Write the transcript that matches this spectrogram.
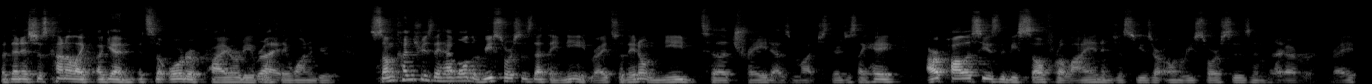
But then it's just kind of like again, it's the order of priority of Right. what they want to do. Some countries they have all the resources that they need, right? So they don't need to trade as much. They're just like, hey, our policy is to be self-reliant and just use our own resources and whatever, right?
